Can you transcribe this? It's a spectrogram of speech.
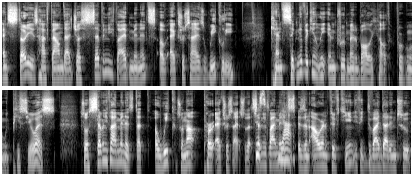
And studies have found that just 75 minutes of exercise weekly can significantly improve metabolic health for women with PCOS. So 75 minutes that a week, so not per exercise. So that Just- 75 minutes yeah. is an hour and 15. If you divide that into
